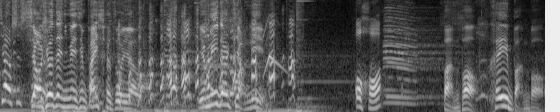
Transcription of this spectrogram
教室小时候在你面前白写作业了，也没点奖励。哦吼，板报，黑板报。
